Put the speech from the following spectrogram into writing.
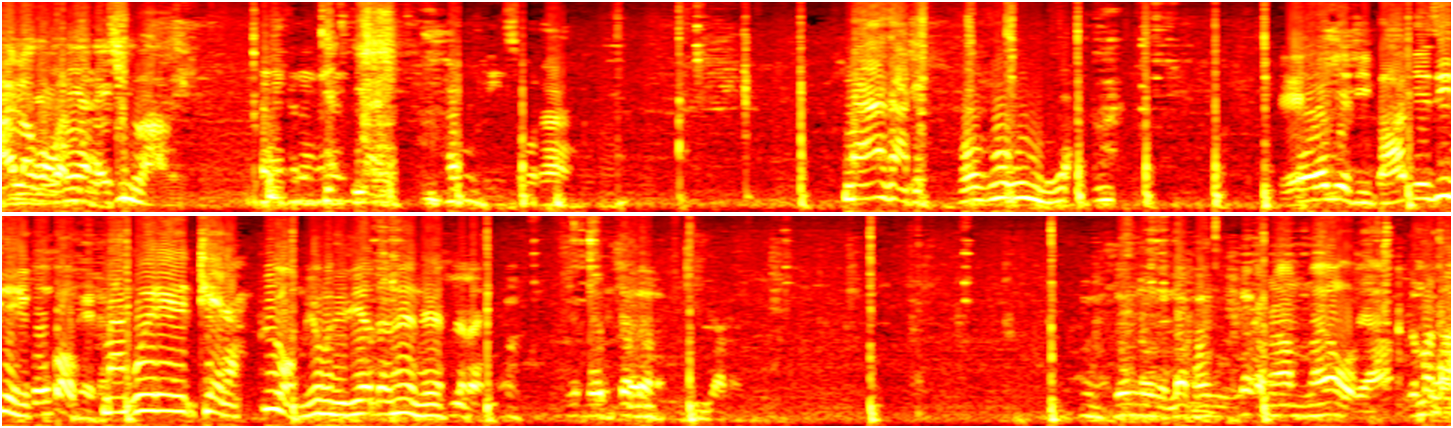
အဲ့လောက်ကောင်လေးလည်းရှိပါပဲဒီဆိုတာမှန်းစားတယ်ဘုံဘုံဦးလေပေါ်ရပစ္စည်းဘာပစ္စည်းတွေကုန်ကောက်ခဲ့တာမှန်ကွေးလေးထည့်တာပြီးတော့မြို့မဒီတရားတန်းနေနေပြလိုက်ဒီပေါ်ချက်လာ လုံးလုံးလက်ခံလက်ကကျွန်တော်မှန်းပါဗျာဓမ္မတာ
